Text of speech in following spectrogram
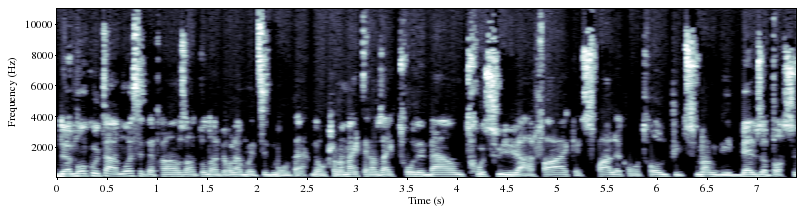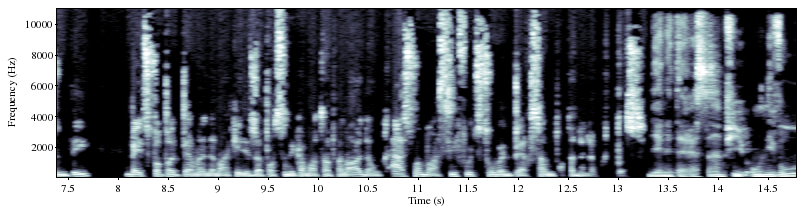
De mon côté à moi, c'était prendre aux alentours d'environ la moitié de mon temps. Donc, le moment que tu es rendu avec trop de bandes, trop de suivi à faire, que tu perds le contrôle puis que tu manques des belles opportunités, ben tu peux pas te permettre de manquer des opportunités comme entrepreneur. Donc, à ce moment-ci, il faut que tu trouves une personne pour te donner un coup de pouce. Bien intéressant. Puis, au niveau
